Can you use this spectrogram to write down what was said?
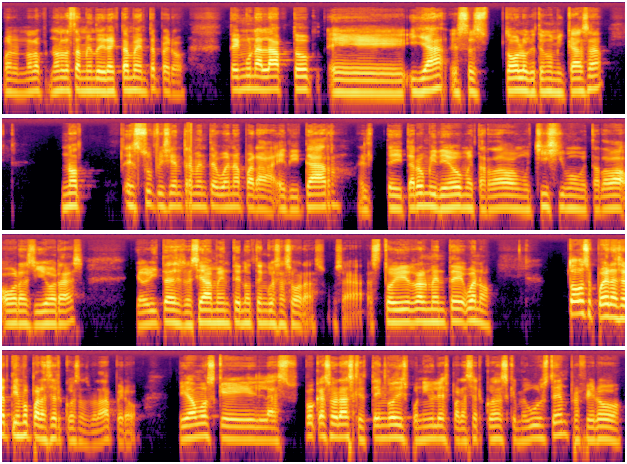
bueno, no lo, no están viendo directamente, pero tengo una laptop eh, y ya, eso es todo lo que tengo en mi casa. no es suficientemente buena para editar. El editar un video me tardaba muchísimo, me tardaba horas y horas. Y ahorita, desgraciadamente, no tengo esas horas. O sea, estoy realmente, bueno, todo se puede hacer tiempo para hacer cosas, ¿verdad? Pero digamos que las pocas horas que tengo disponibles para hacer cosas que me gusten, prefiero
